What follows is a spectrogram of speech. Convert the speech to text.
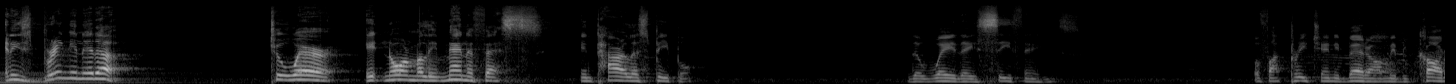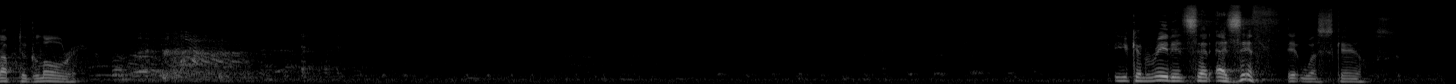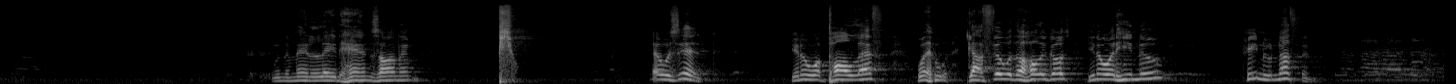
And he's bringing it up to where it normally manifests in powerless people the way they see things. If I preach any better, I may be caught up to glory. You can read it, said, as if it was scales. When the men laid hands on him, pew, that was it. You know what Paul left? What, Got filled with the Holy Ghost. You know what he knew? He knew nothing.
